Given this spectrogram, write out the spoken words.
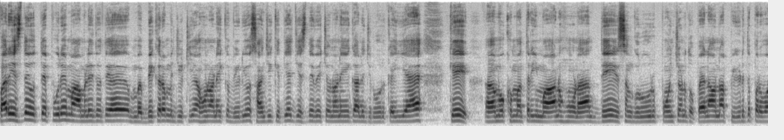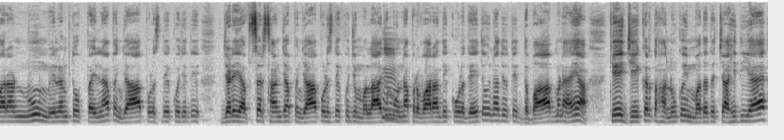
ਪਰ ਇਸ ਦੇ ਉੱਤੇ ਪੂਰੇ ਮਾਮਲੇ ਦੇ ਉੱਤੇ ਬਿਕਰਮ ਮਜੀਠੀਆ ਹੁਣਾਂ ਨੇ ਇੱਕ ਵੀਡੀਓ ਸਾਂਝੀ ਕੀਤੀ ਹੈ ਜਿਸ ਦੇ ਵਿੱਚ ਉਹਨਾਂ ਨੇ ਇਹ ਗੱਲ ਜ਼ਰੂਰ ਕਹੀ ਹੈ ਕਿ ਮੁੱਖ ਮੰਤਰੀ ਮਾਨ ਹੋਣਾ ਦੇ ਸੰਗਰੂਰ ਪਹੁੰਚਣ ਤੋਂ ਪਹਿਲਾਂ ਉਹਨਾਂ ਪੀੜਤ ਪਰਿਵਾਰਾਂ ਨੂੰ ਮਿਲਣ ਤੋਂ ਪਹਿਲਾਂ ਪੰਜਾਬ ਪੁਲਿਸ ਦੇ ਕੁਝ ਜਿਹੜੇ ਅਫਸਰ ਸਨ ਜਾਂ ਪੰਜਾਬ ਪੁਲਿਸ ਦੇ ਕੁਝ ਮੁਲਾਜ਼ਮ ਉਹਨਾਂ ਪਰਿਵਾਰਾਂ ਦੇ ਕੋਲ ਗਏ ਤੇ ਉਹਨਾਂ ਦੇ ਉੱਤੇ ਦਬਾਅ ਬਣਾਇਆ ਕਿ ਜੇਕਰ ਤੁਹਾਨੂੰ ਕੋਈ ਮਦਦ ਚਾਹੀਦੀ ਹੈ,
